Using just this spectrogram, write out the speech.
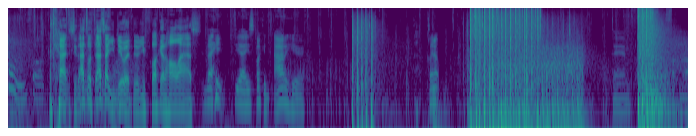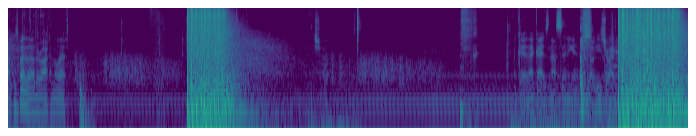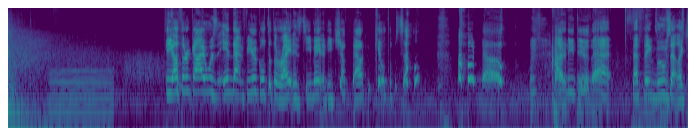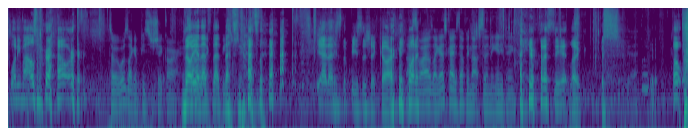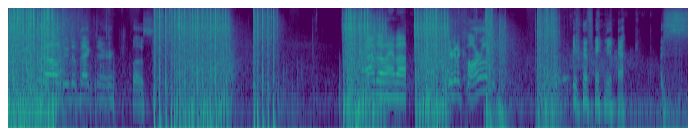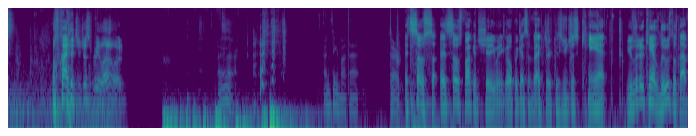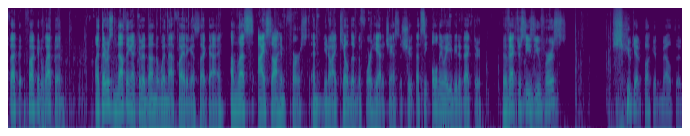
Holy fuck. God, see, that's what that's how you do it, dude. You fucking haul ass. That yeah, he's fucking out of here. Clean up. Damn. Fucking rock. He's by the other rock on the left. Okay, that guy is not sending it. Know he's driving. Oh. The other guy was in that vehicle to the right, his teammate, and he jumped out and killed himself. Oh no. How did he do that? That thing moves at like 20 miles per hour. So it was like a piece of shit car. It No, yeah, sounded that's like that piece that's that's the Yeah, that is the piece of shit car. You That's wanna why I was like, this guy's definitely not sending anything. you wanna see it? Look. Yeah. Oh no, dude, the vector. Close. I'm the hammer. You're gonna car him? You're a maniac. Why did you just reload? I don't know. I didn't think about that. Dirt. It's so it's so fucking shitty when you go up against a vector because you just can't. You literally can't lose with that fuck- fucking weapon. Like there was nothing I could have done to win that fight against that guy unless I saw him first and you know I killed him before he had a chance to shoot. That's the only way you beat a vector. If a vector sees you first, you get fucking melted.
